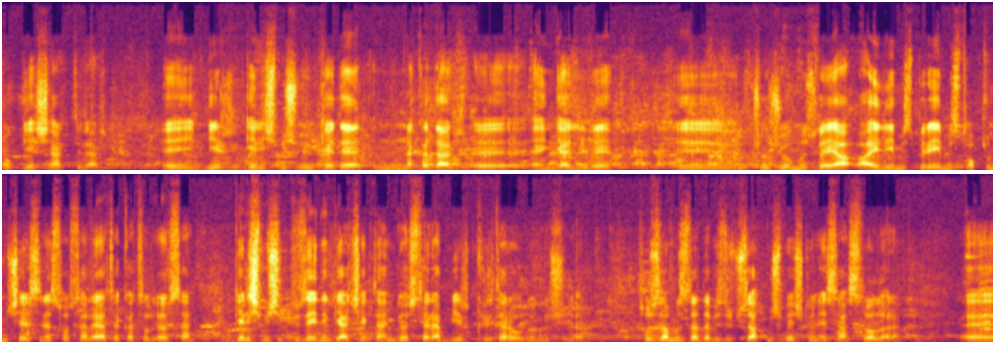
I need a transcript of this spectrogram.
çok yeşerttiler. Bir gelişmiş ülkede ne kadar engelli ve e, çocuğumuz veya ailemiz, bireyimiz toplum içerisinde sosyal hayata katılıyorsa gelişmişlik düzeyini gerçekten gösteren bir kriter olduğunu düşünüyorum. Tuzla'mızda da biz 365 gün esaslı olarak e,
